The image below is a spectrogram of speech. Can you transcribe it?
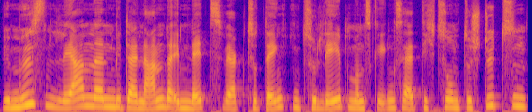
Wir müssen lernen, miteinander im Netzwerk zu denken, zu leben, uns gegenseitig zu unterstützen,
